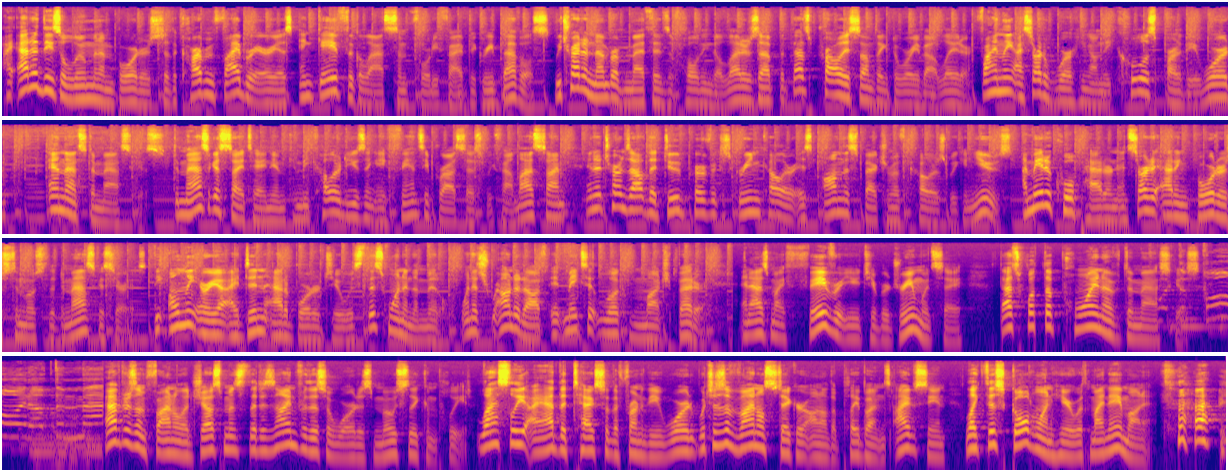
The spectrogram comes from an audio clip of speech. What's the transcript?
I added these aluminum borders to the carbon fiber areas and gave the glass some 45 degree bevels. We tried a number of methods of holding the letters up, but that's probably something to worry about later. Finally, I started working on the coolest part of the award, and that's Damascus. Damascus titanium can be colored using a fancy process we found last time, and it turns out that Dude Perfect's green color is on the spectrum of colors we can use. I made a cool pattern and started adding borders to most of the Damascus areas. The only area I didn't add a border to was this one in the middle. When it's rounded off, it makes it look much better. And as my favorite YouTuber Dream would say, that's what the point of Damascus. After some final adjustments, the design for this award is mostly complete. Lastly, I add the text to the front of the award, which is a vinyl sticker on all the play buttons I've seen, like this gold one here with my name on it.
